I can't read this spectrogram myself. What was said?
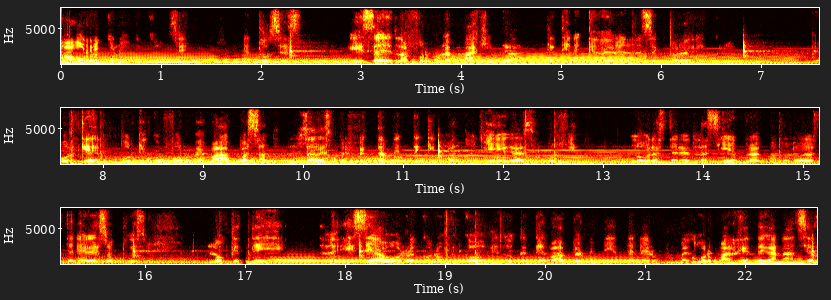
ahorro económico, ¿sí? Entonces, esa es la fórmula mágica que tienen que ver en el sector agrícola. ¿Por qué? Porque conforme va pasando, tú sabes perfectamente que cuando llegas y por fin logras tener la siembra, cuando logras tener eso, pues lo que te, ese ahorro económico es lo que te va a permitir tener un mejor margen de ganancias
